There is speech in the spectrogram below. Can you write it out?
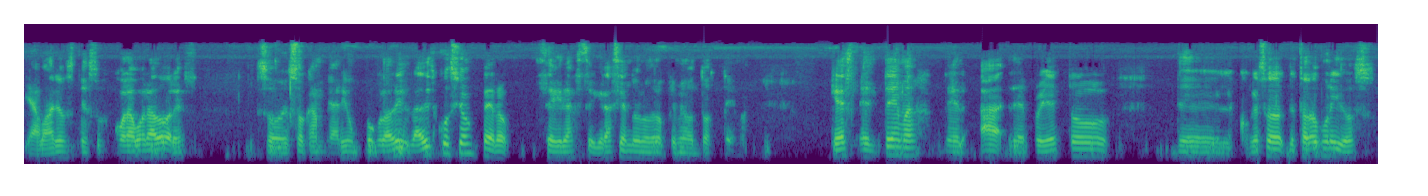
y a varios de sus colaboradores eso cambiaría un poco la, la, discusión, pero seguirá, seguirá siendo uno de los primeros dos temas, que es el tema del, del proyecto del Congreso de Estados Unidos,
